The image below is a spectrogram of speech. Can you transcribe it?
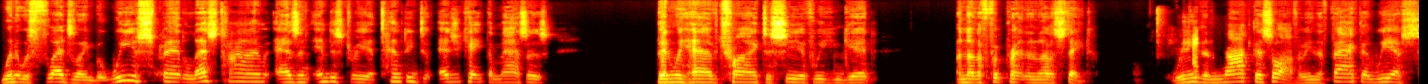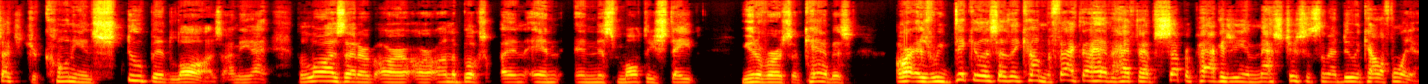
when it was fledgling but we have spent less time as an industry attempting to educate the masses than we have trying to see if we can get another footprint in another state. We need to knock this off. I mean, the fact that we have such draconian, stupid laws. I mean, I, the laws that are, are are on the books in in in this multi-state universe of cannabis are as ridiculous as they come. The fact that I have, have to have separate packaging in Massachusetts than I do in California,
